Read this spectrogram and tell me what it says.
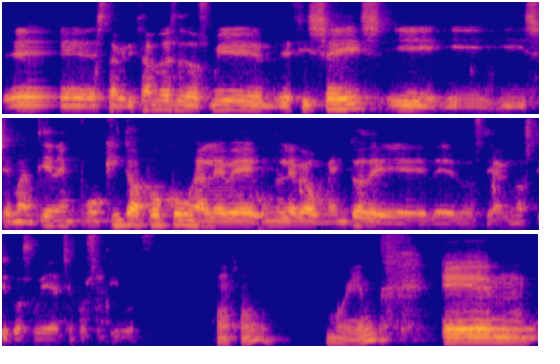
eh, estabilizando desde 2016 y, se mantiene poquito a poco una leve, un leve aumento de, los diagnósticos VIH positivos. Muy bien. Em,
